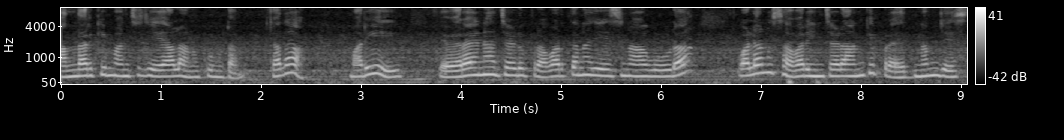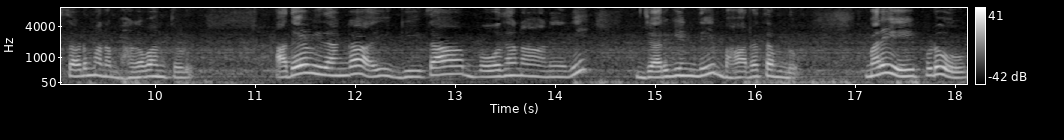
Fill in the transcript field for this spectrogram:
అందరికీ మంచి చేయాలనుకుంటాం. కదా? మరి ఎవరైనా చెడు ప్రవర్తన చేసినా కూడా వాళ్ళను సవరించడానికి ప్రయత్నం చేస్తాడు మన భగవంతుడు. అదేవిధంగా ఈ గీతా బోధన అనేది జరిగింది భారతంలో. మరి ఇప్పుడు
